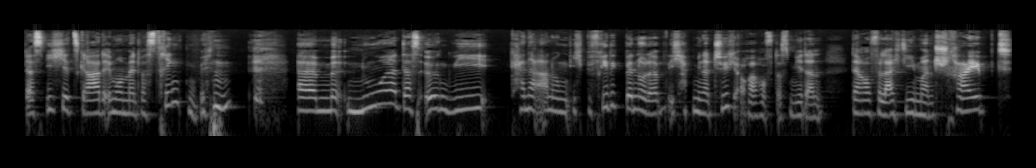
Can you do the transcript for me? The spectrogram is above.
dass ich jetzt gerade im Moment was trinken bin, ähm, nur dass irgendwie, keine Ahnung, ich befriedigt bin oder ich habe mir natürlich auch erhofft, dass mir dann darauf vielleicht jemand schreibt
